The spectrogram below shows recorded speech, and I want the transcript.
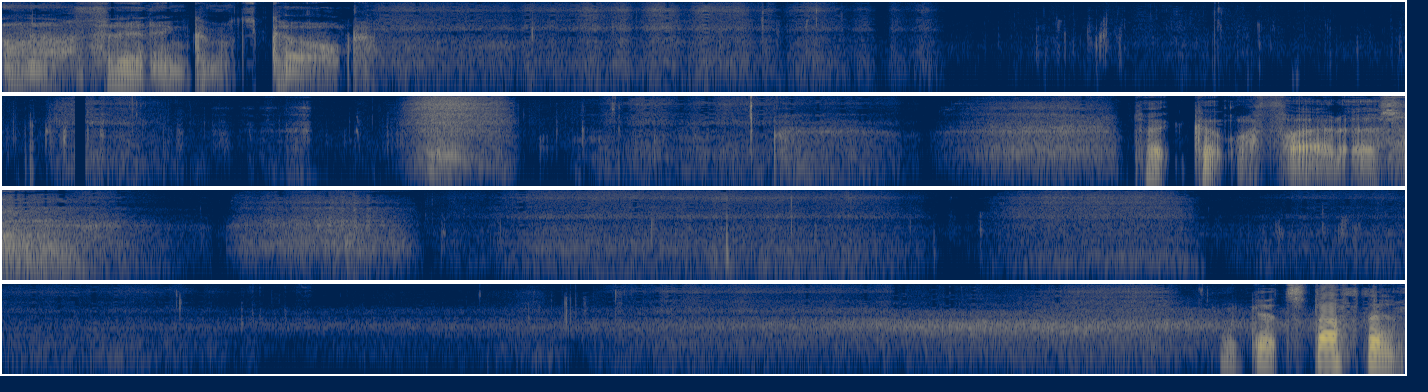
Oh, fair income it's Take a couple of photos. Get stuff then.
